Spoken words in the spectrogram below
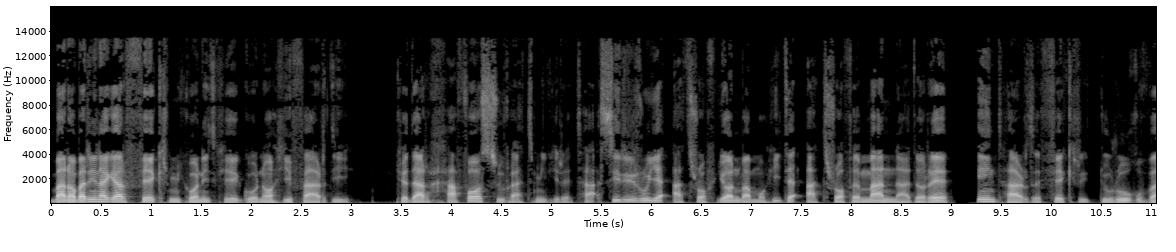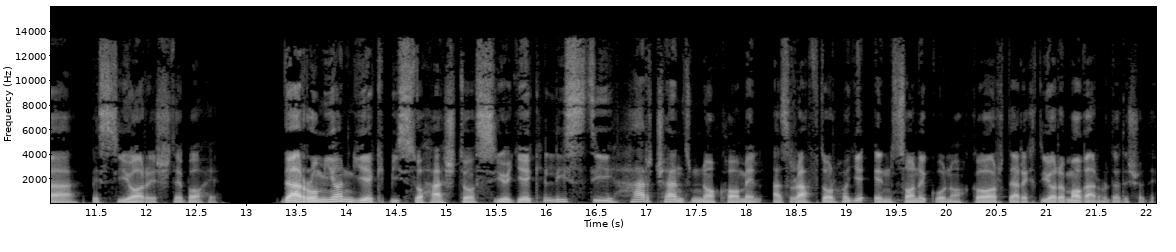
بنابراین اگر فکر می‌کنید که گناهی فردی که در خفا صورت می‌گیره تأثیری روی اطرافیان و محیط اطراف من نداره این طرز فکری دروغ و بسیار اشتباهه. در رومیان یک 28 تا 31 لیستی هرچند ناکامل از رفتارهای انسان گناهکار در اختیار ما قرار داده شده.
